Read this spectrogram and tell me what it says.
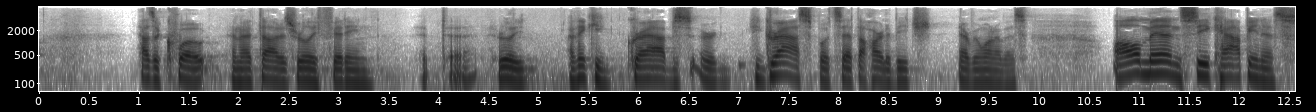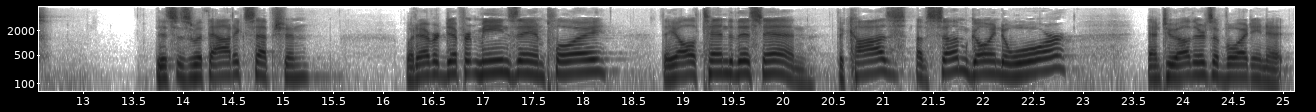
has a quote, and I thought it's really fitting. It uh, really, I think he grabs or he grasps what's at the heart of each and every one of us. All men seek happiness. This is without exception. Whatever different means they employ, they all tend to this end. The cause of some going to war and to others avoiding it.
